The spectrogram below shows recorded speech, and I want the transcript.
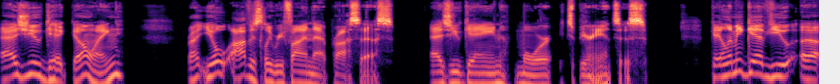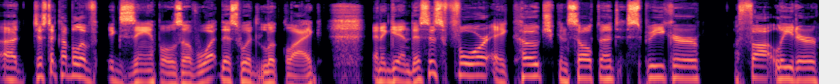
as you get going, right, you'll obviously refine that process as you gain more experiences. Okay, let me give you uh, just a couple of examples of what this would look like. And again, this is for a coach, consultant, speaker, a thought leader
